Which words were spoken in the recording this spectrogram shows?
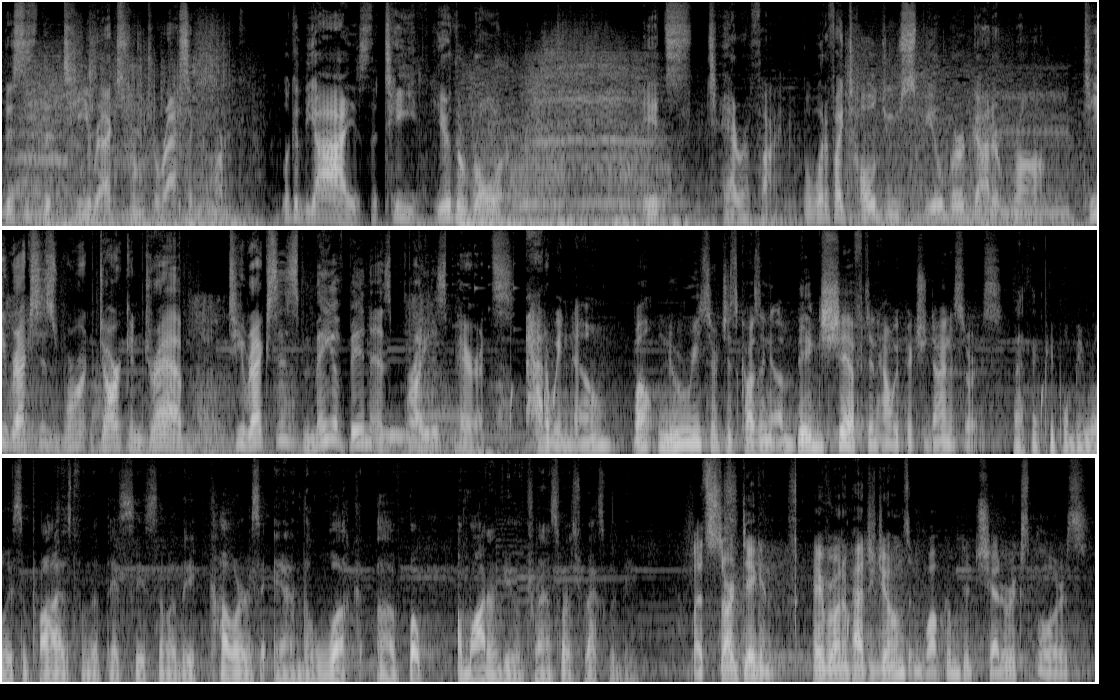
This is the T-Rex from Jurassic Park. Look at the eyes, the teeth, hear the roar. It's terrifying. But what if I told you Spielberg got it wrong? T-Rexes weren't dark and drab. T-Rexes may have been as bright as parrots. How do we know? Well, new research is causing a big shift in how we picture dinosaurs. I think people will be really surprised when that they see some of the colors and the look of what a modern view of Tyrannosaurus rex would be. Let's start digging. Hey everyone, I'm Patrick Jones, and welcome to Cheddar Explores.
